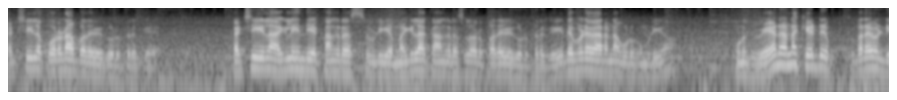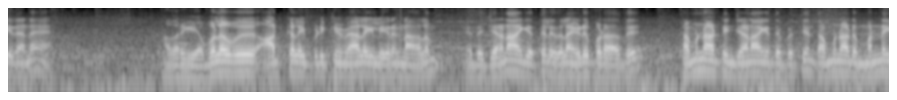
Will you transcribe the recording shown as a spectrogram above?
கட்சியில் கொறடா பதவி கொடுத்துருக்கு. கட்சியில் அகில இந்திய காங்கிரஸ் உடைய மகிழா காங்கிரஸில் ஒரு பதவி கொடுத்துருக்கு. இதை விட வேற என்ன கொடுக்க முடியும்? உனக்கு வேணும்னா கேட்டு வர வேண்டியதானே அவருக்கு எவ்வளவு ஆட்களை பிடிக்கும் வேலையில் இறங்கினாலும் இந்த ஜனநாயகத்தில் இதெல்லாம் ஈடுபடாது தமிழ்நாட்டின் ஜனநாயகத்தை பற்றியும் தமிழ்நாடு மண்ணை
